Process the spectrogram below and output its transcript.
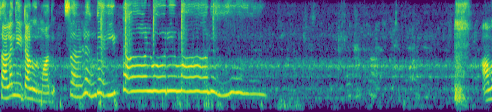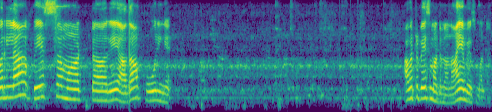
சலங்கையிட்டால் ஒரு மாது. சலங்கையிட்டால் ஒரு மாது. அவர்லாம் பேச மாட்டாரே அதான் போறீங்க. அவர்கிட்ட பேச மாட்டேன் நான். நான் ஏன் பேச மாட்டேன்?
